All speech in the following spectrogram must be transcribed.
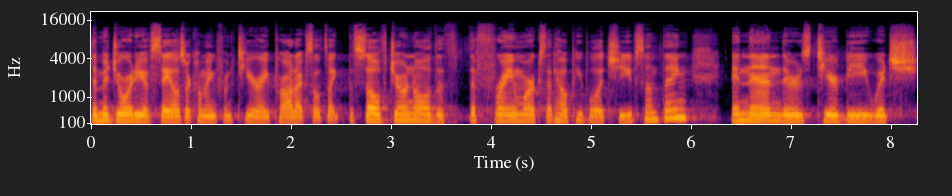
the majority of sales are coming from tier A products. So it's like the self journal, the the frameworks that help people achieve something, and then there's tier B, which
